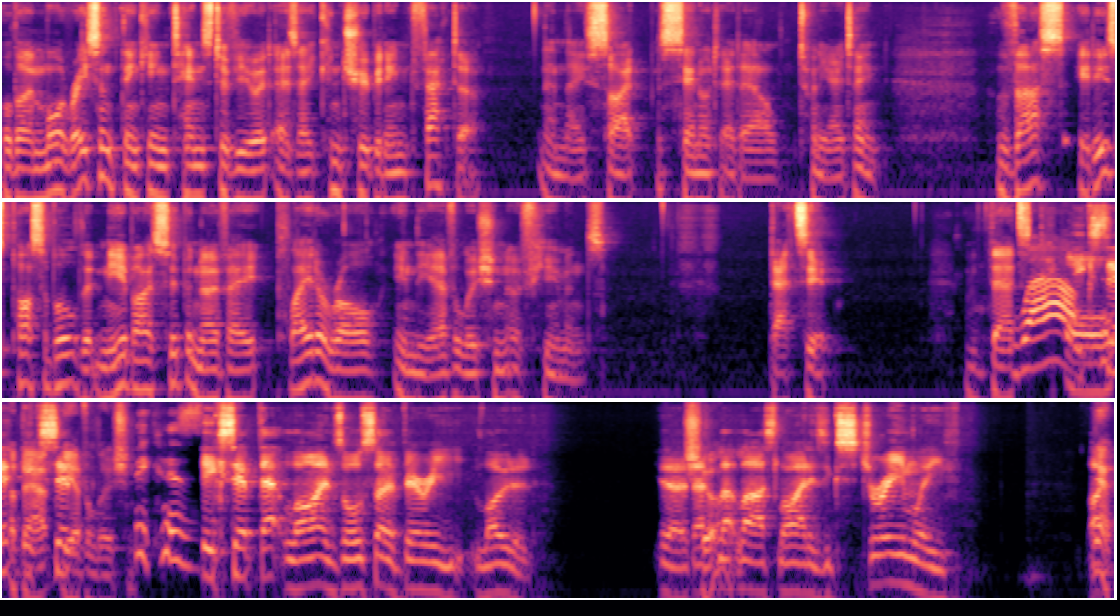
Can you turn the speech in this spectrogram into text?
although more recent thinking tends to view it as a contributing factor, and they cite Senut et al. 2018. Thus, it is possible that nearby supernovae played a role in the evolution of humans. That's it. That's Wow. all Except- about except- the evolution. Because Except that line's also very loaded. You know, that, Sure. that last line is extremely. yeah,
